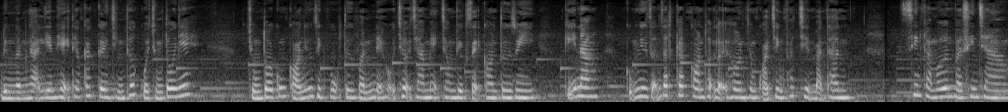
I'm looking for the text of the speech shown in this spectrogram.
đừng ngần ngại liên hệ theo các kênh chính thức của chúng tôi nhé. Chúng tôi cũng có những dịch vụ tư vấn để hỗ trợ cha mẹ trong việc dạy con tư duy, kỹ năng cũng như dẫn dắt các con thuận lợi hơn trong quá trình phát triển bản thân. Xin cảm ơn và xin chào.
